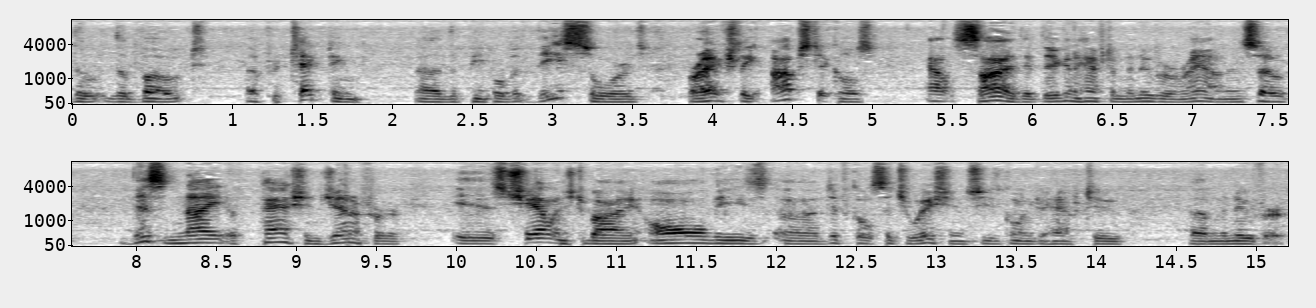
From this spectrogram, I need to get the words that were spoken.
the, the boat uh, protecting uh, the people, but these swords are actually obstacles outside that they're going to have to maneuver around. And so this Knight of Passion, Jennifer, is challenged by all these uh, difficult situations she's going to have to uh, maneuver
